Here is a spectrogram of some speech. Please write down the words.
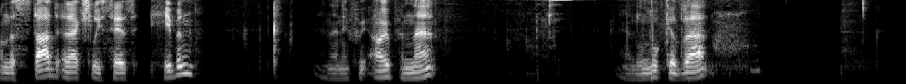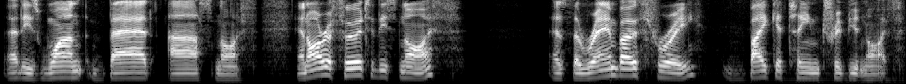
on the stud, it actually says Hibben. And then if we open that and look at that, that is one bad ass knife. And I refer to this knife as the Rambo 3 Baker Team Tribute Knife.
